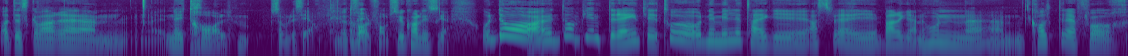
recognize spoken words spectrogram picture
at det skal være um, nøytral som de sier. Nøytral form. Så du kan liksom Og da, da, begynte det egentlig Jeg tror Odne Miljeteig i SV i Bergen, hun um, kalte det for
